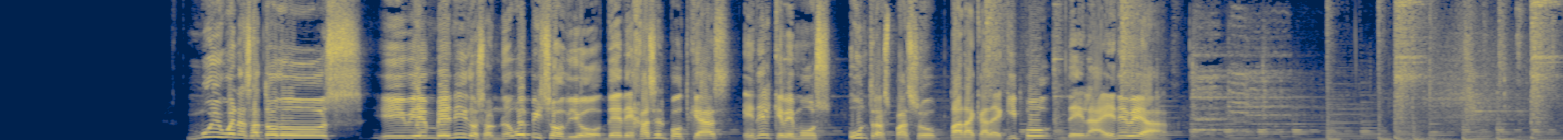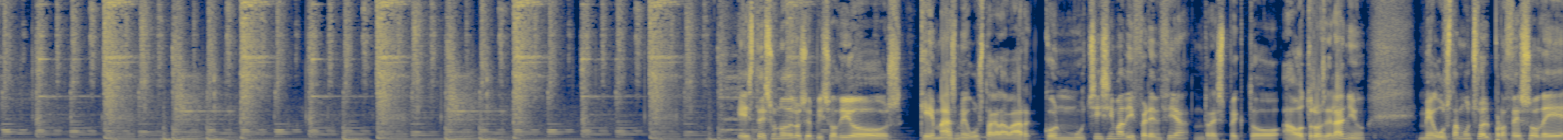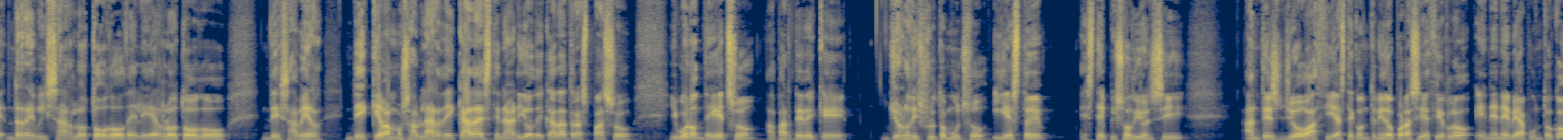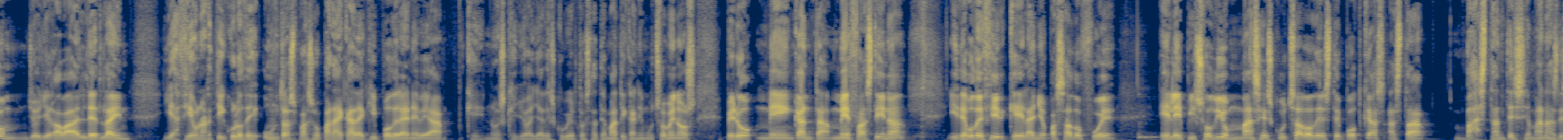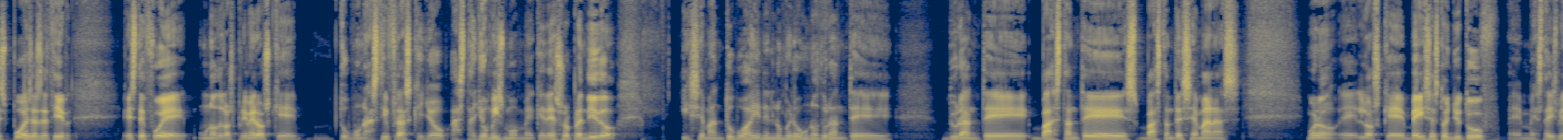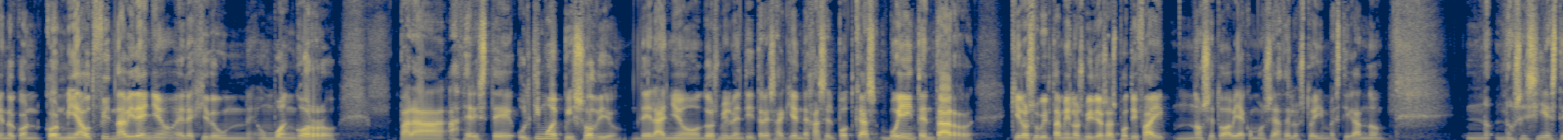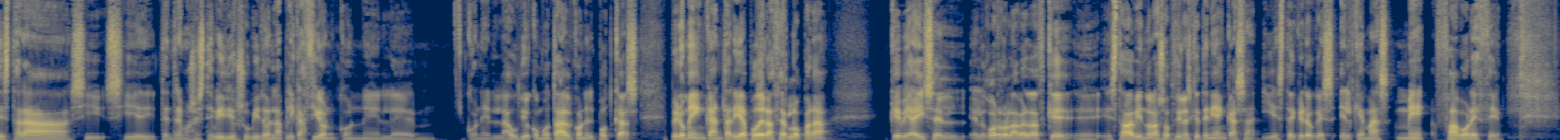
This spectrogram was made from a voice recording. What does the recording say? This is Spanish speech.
Muy buenas a todos y bienvenidos a un nuevo episodio de Dejas el Podcast en el que vemos un traspaso para cada equipo de la NBA. Este es uno de los episodios que más me gusta grabar, con muchísima diferencia respecto a otros del año. Me gusta mucho el proceso de revisarlo todo, de leerlo todo, de saber de qué vamos a hablar, de cada escenario, de cada traspaso. Y bueno, de hecho, aparte de que yo lo disfruto mucho, y este, este episodio en sí antes yo hacía este contenido, por así decirlo, en nba.com. Yo llegaba al deadline y hacía un artículo de un traspaso para cada equipo de la NBA, que no es que yo haya descubierto esta temática ni mucho menos, pero me encanta, me fascina y debo decir que el año pasado fue el episodio más escuchado de este podcast hasta bastantes semanas después, es decir, este fue uno de los primeros que tuvo unas cifras que yo hasta yo mismo me quedé sorprendido y se mantuvo ahí en el número uno durante durante bastantes, bastantes semanas. Bueno, eh, los que veis esto en YouTube, eh, me estáis viendo con, con, mi outfit navideño, he elegido un, un, buen gorro para hacer este último episodio del año 2023 aquí en Dejas el Podcast. Voy a intentar, quiero subir también los vídeos a Spotify, no sé todavía cómo se hace, lo estoy investigando. No, no sé si este estará, si, si tendremos este vídeo subido en la aplicación con el... Con el audio como tal, con el podcast, pero me encantaría poder hacerlo para que veáis el, gorro. La verdad que eh, estaba viendo las opciones que tenía en casa y este creo que es el que más me favorece.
